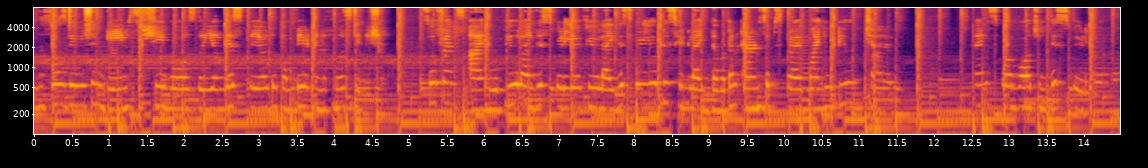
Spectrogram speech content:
In the first division games, she was the youngest player to compete in the first division. So friends, I hope you like this video. If you like this video, please hit like the button and subscribe my YouTube channel. Thanks for watching this video.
